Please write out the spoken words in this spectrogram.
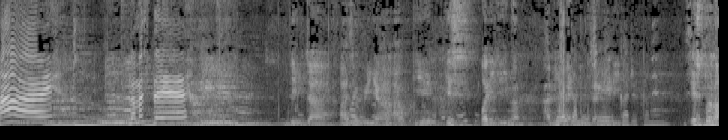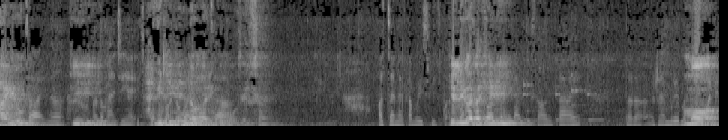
हाई नमस्ते। देख्दा आजको यहाँ यस परिधिमा हामी आइपुग्दाखेरि यस्तो लाग्यो कि हामीले नै। नगरेको रहेछ। अचानक अब त्यसले गर्दाखेरि म-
